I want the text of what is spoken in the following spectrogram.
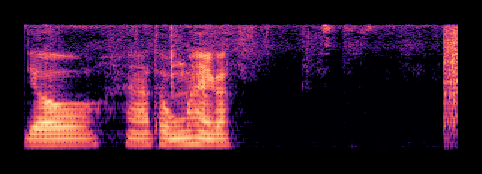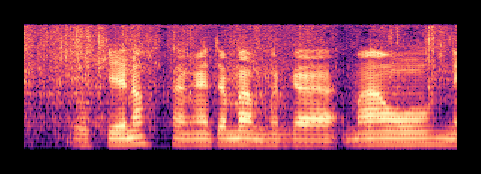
เดี๋ยวหาถุงมาให้ก่อน โอเคเนาะทางอาจารย์มั่มเพิ่นก็มาเอาแหน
